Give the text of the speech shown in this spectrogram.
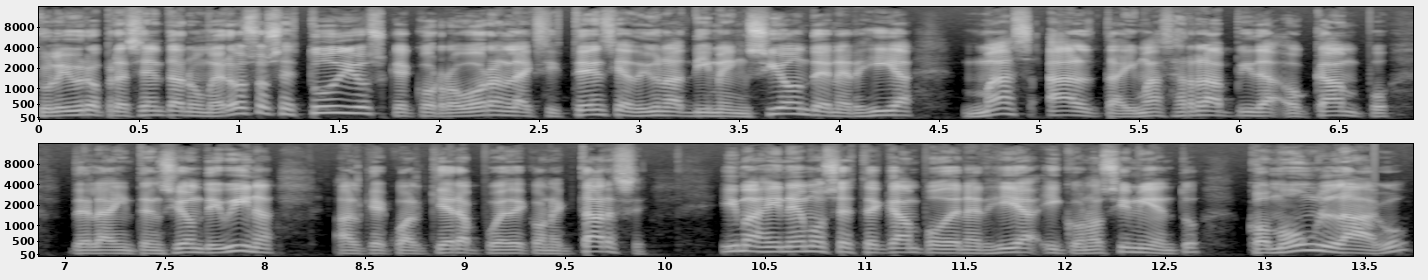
Su libro presenta numerosos estudios que corroboran la existencia de una dimensión de energía más alta y más rápida o campo de la intención divina al que cualquiera puede conectarse. Imaginemos este campo de energía y conocimiento como un lago,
